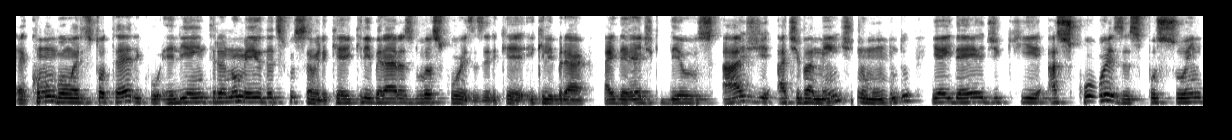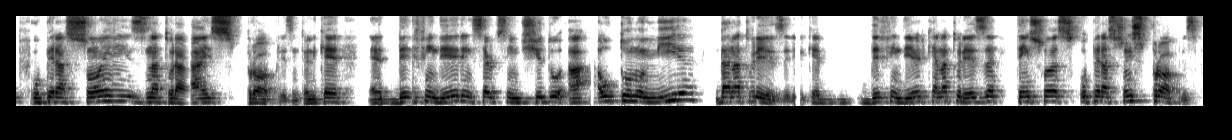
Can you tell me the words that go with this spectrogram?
É, como um bom aristotélico, ele entra no meio da discussão, ele quer equilibrar as duas coisas, ele quer equilibrar a ideia de que Deus age ativamente no mundo e a ideia de que as coisas possuem operações naturais próprias. Então, ele quer é, defender, em certo sentido, a autonomia da natureza, ele quer defender que a natureza tem suas operações próprias,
